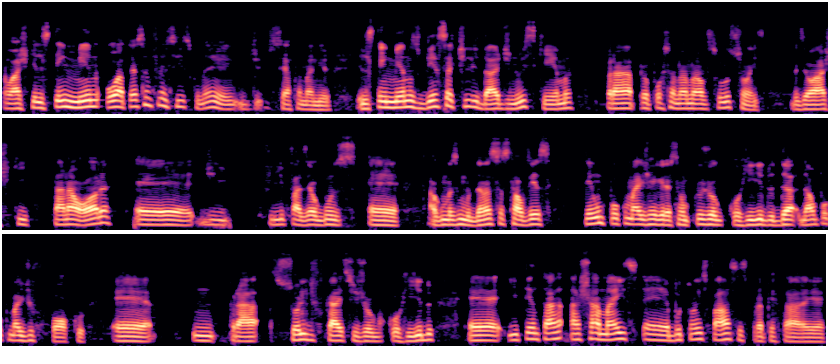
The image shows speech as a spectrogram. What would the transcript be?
eu acho que eles têm menos, ou até São Francisco, né, de, de certa maneira, eles têm menos versatilidade no esquema para proporcionar novas soluções. Mas eu acho que está na hora é, de Philly fazer alguns, é, algumas mudanças, talvez ter um pouco mais de regressão para o jogo corrido, dar um pouco mais de foco é, para solidificar esse jogo corrido é, e tentar achar mais é, botões fáceis para apertar, é,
